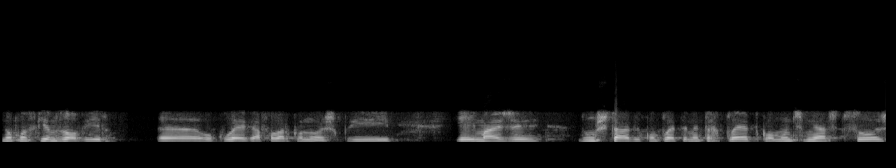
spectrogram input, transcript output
não conseguíamos ouvir uh, o colega a falar connosco. E, e, a imagem de um estádio completamente repleto, com muitos milhares de pessoas,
